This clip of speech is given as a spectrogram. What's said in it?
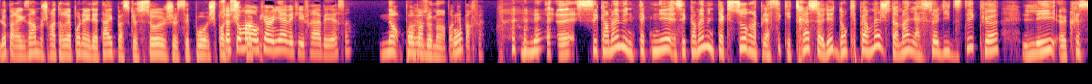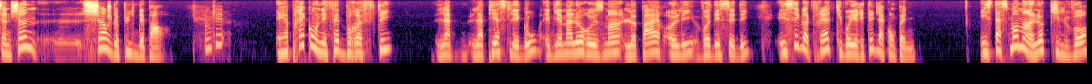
Là, par exemple, je ne rentrerai pas dans les détails parce que ça, je ne sais pas. Je suis pas, Ça n'a sûrement pas- aucun lien avec les freins ABS. Hein? Non, probablement pas. Parfait. mais euh, c'est quand même une technique, c'est quand même une texture en plastique qui est très solide, donc qui permet justement la solidité que les euh, Christensen euh, cherchent depuis le départ. OK. Et après qu'on ait fait breveter la, la pièce Lego, eh bien malheureusement, le père Olé va décéder et c'est Godfred qui va hériter de la compagnie. Et c'est à ce moment-là qu'il va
